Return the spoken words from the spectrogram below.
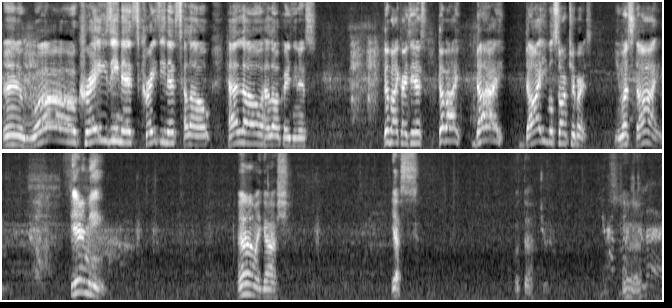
Whoa, craziness, craziness. Hello, hello, hello, craziness. Goodbye, craziness. Goodbye. Die. Die, evil stormtroopers. You must die. Fear me. Oh my gosh. Yes. What the? You have much to learn.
